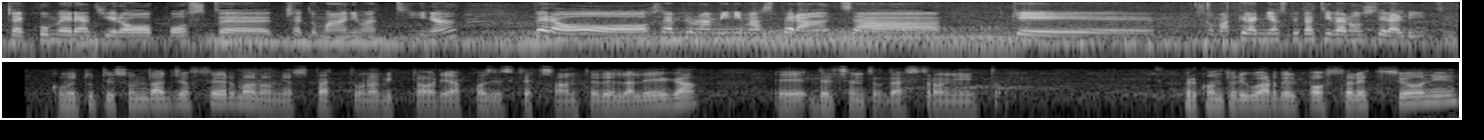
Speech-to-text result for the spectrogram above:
cioè, come reagirò post, cioè domani mattina, però ho sempre una minima speranza che, insomma, che la mia aspettativa non si realizzi. Come tutti i sondaggi affermano, mi aspetto una vittoria quasi schiacciante della Lega, e del centrodestra unito. Per quanto riguarda il post elezioni,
